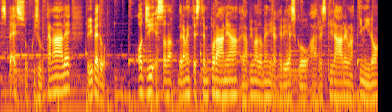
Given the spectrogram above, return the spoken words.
spesso qui sul canale. Ripeto, oggi è stata veramente estemporanea, è la prima domenica che riesco a respirare un attimino.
